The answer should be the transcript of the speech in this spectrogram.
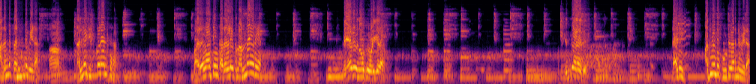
അതെന്റെ ഫ്രണ്ടിന്റെ വീടാ. നല്ല ഡിസ്കോ ഡാൻസറാ. ഭരതനാട്യം കഥകളി ഇപ്പൊ നന്നായി അറിയാം. നേരെ നോക്കി ഓടിക്കടാ എന്താണ് ഇത്? ഡാഡി അതും എന്റെ കൂട്ടുകാരന്റെ വീടാ.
